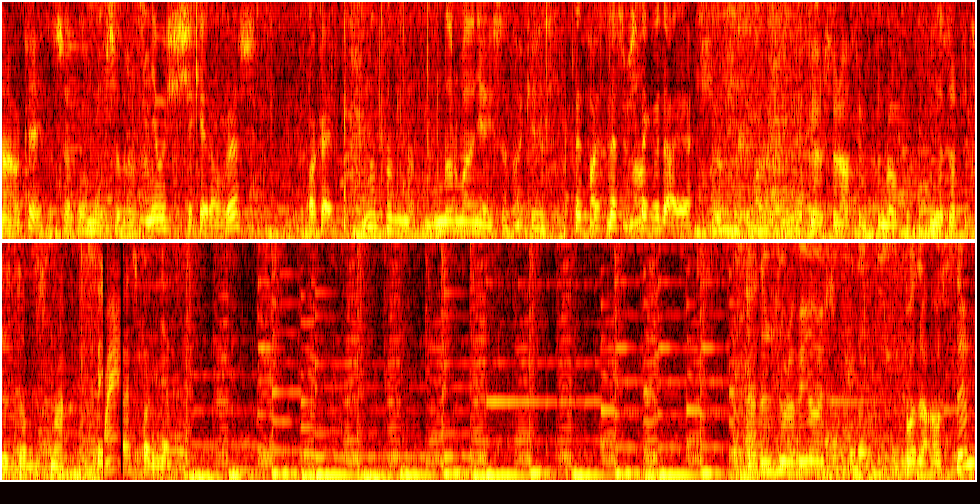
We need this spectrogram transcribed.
A, okej, to trzeba było mówić od razu. Nie musisz siekierą, wiesz? Okej. No to n- normalniejsze takie jest. Te- te- Też mi się no. tak wydaje. Pierwszy raz jem w tym roku. Nie zawsze to jest dobry smak. Spodnie. To ten żurawino jest poza ostrym.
